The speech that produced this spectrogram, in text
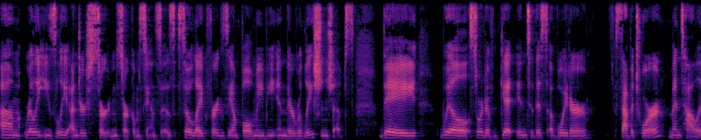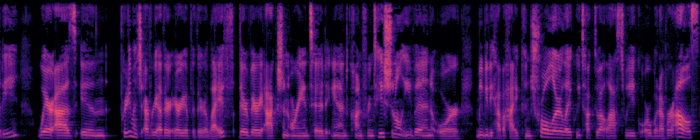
um, really easily under certain circumstances. So, like, for example, maybe in their relationships, they will sort of get into this avoider saboteur mentality, whereas in pretty much every other area of their life, they're very action oriented and confrontational, even, or maybe they have a high controller, like we talked about last week, or whatever else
